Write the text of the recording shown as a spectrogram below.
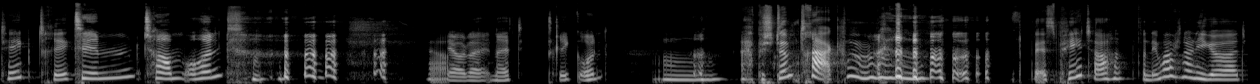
Tick, Trick. Tim, Tom und. Ja. ja, oder ne, Trick und. Mhm. Ach, bestimmt Track. Hm. Wer ist Peter? Von dem habe ich noch nie gehört.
